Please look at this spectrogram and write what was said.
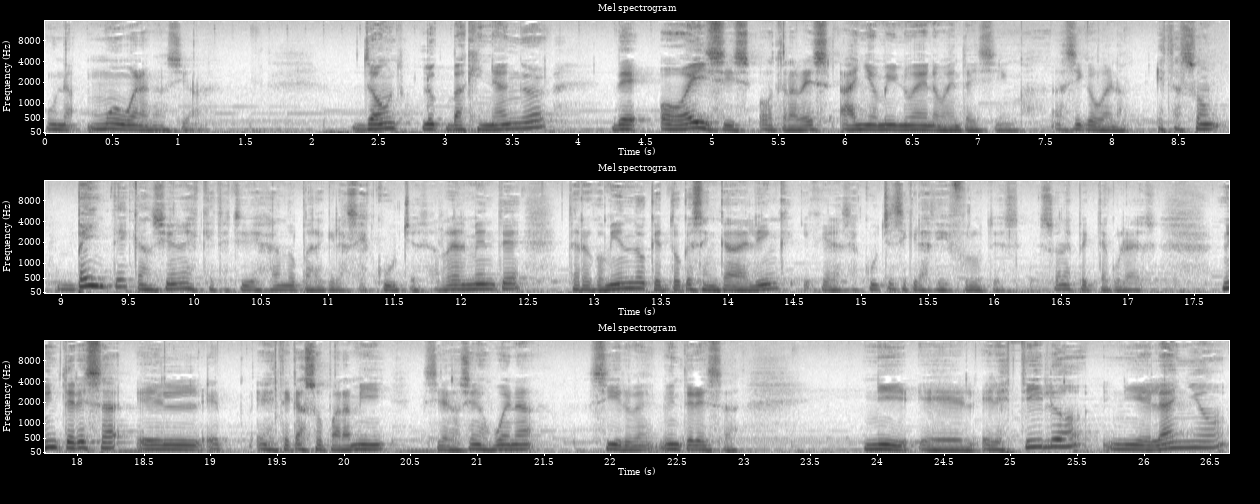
una muy buena canción. Don't Look Back in Anger de Oasis, otra vez año 1995. Así que bueno, estas son 20 canciones que te estoy dejando para que las escuches. Realmente te recomiendo que toques en cada link y que las escuches y que las disfrutes. Son espectaculares. No interesa, el, eh, en este caso para mí, si la canción es buena, sirve. No interesa ni el, el estilo, ni el año,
